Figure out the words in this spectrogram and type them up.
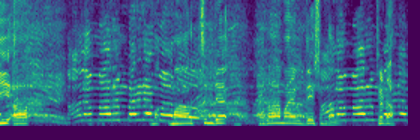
ഈ ആ, കാലം മാറും ഭരണം മ- മാർച്ചിന്റെ പ്രധാനമായ ഉദ്ദേശം എന്താണ്? കാലം മാറും ചേട്ടാ. മാറും.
